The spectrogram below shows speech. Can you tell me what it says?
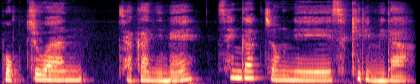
복주환 작가님의 생각 정리 스킬입니다.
